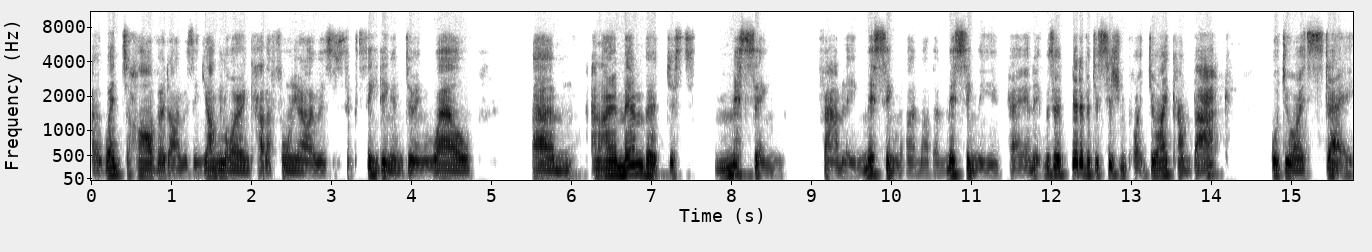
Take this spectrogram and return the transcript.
I went to Harvard. I was a young lawyer in California. I was succeeding and doing well. Um, and I remember just missing family, missing my mother, missing the UK. And it was a bit of a decision point. Do I come back or do I stay?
